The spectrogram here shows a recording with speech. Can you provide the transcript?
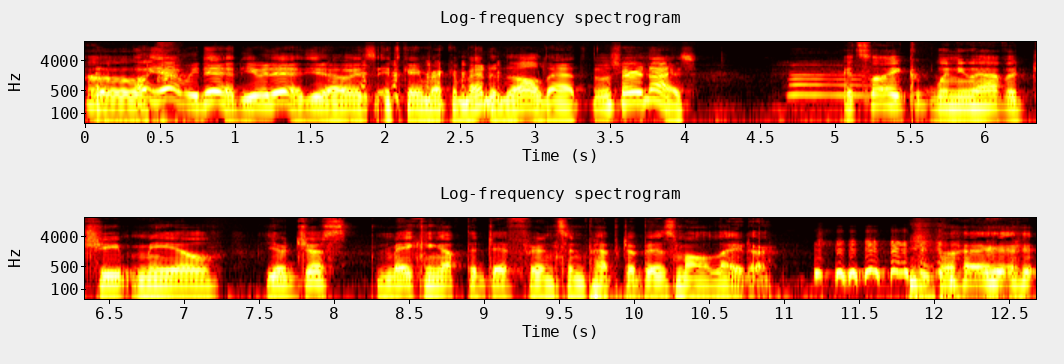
Oh, oh yeah, we did. You did. You know, it's it came recommended and all that. It was very nice. It's like when you have a cheap meal, you're just making up the difference in Pepto Bismol later.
